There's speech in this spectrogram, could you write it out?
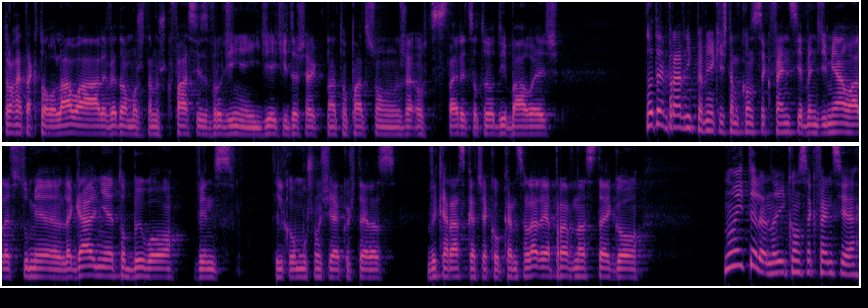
trochę tak to olała, ale wiadomo, że tam już kwas jest w rodzinie i dzieci też jak na to patrzą, że o stary, co ty odjebałeś. No ten prawnik pewnie jakieś tam konsekwencje będzie miał, ale w sumie legalnie to było, więc tylko muszą się jakoś teraz wykaraskać jako kancelaria prawna z tego. No i tyle, no i konsekwencje.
